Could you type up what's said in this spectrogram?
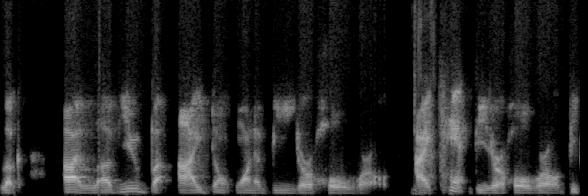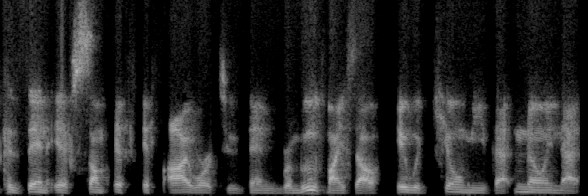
look, I love you, but I don't want to be your whole world. I can't be your whole world because then if some if if I were to then remove myself, it would kill me that knowing that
